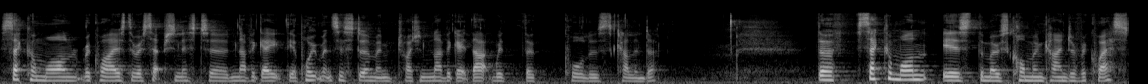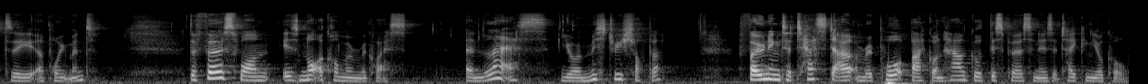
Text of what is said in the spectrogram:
Second one requires the receptionist to navigate the appointment system and try to navigate that with the caller's calendar. The second one is the most common kind of request, the appointment. The first one is not a common request, unless you're a mystery shopper phoning to test out and report back on how good this person is at taking your call.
